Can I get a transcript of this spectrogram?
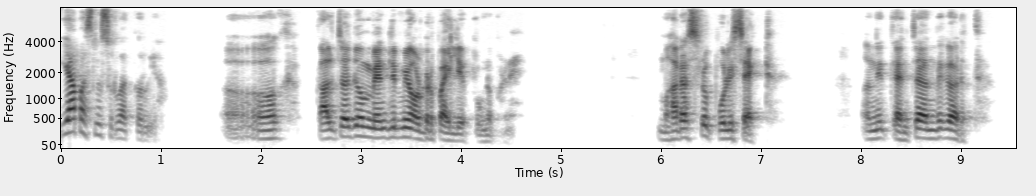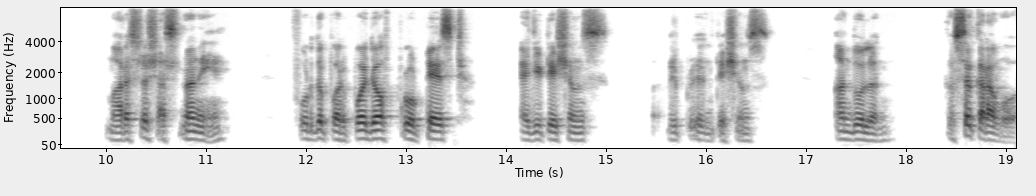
यापासून सुरुवात करूया. कालचा जो मेनली मी ऑर्डर पाहिली आहे पूर्णपणे. महाराष्ट्र पोलीस ॲक्ट आणि त्यांच्या अंतर्गत महाराष्ट्र शासनाने for the purpose of protest agitations representations आंदोलन कसं करावं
